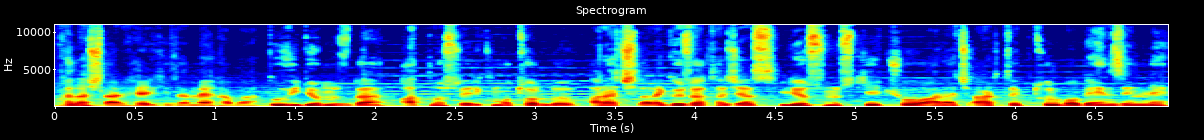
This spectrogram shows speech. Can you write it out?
Arkadaşlar herkese merhaba. Bu videomuzda atmosferik motorlu araçlara göz atacağız. Biliyorsunuz ki çoğu araç artık turbo benzinli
